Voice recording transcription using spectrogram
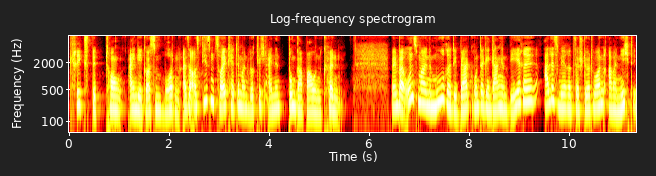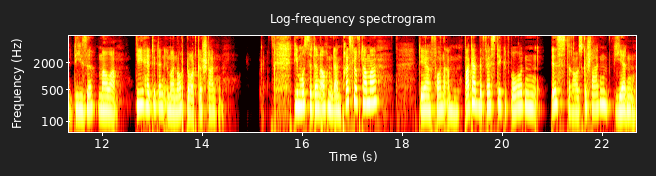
Kriegsbeton eingegossen worden. Also aus diesem Zeug hätte man wirklich einen Bunker bauen können. Wenn bei uns mal eine Mure die Berg runtergegangen wäre, alles wäre zerstört worden, aber nicht diese Mauer. die hätte dann immer noch dort gestanden. Die musste dann auch mit einem Presslufthammer, der vorne am Bagger befestigt worden ist, rausgeschlagen werden.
